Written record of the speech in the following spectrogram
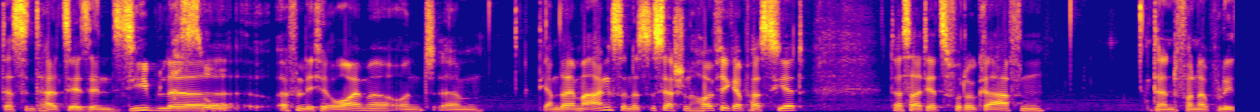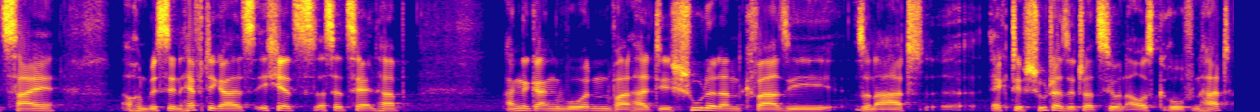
das sind halt sehr sensible so. öffentliche Räume und ähm, die haben da immer Angst und es ist ja schon häufiger passiert, dass halt jetzt Fotografen dann von der Polizei auch ein bisschen heftiger als ich jetzt das erzählt habe, angegangen wurden, weil halt die Schule dann quasi so eine Art äh, Active Shooter Situation ausgerufen hat.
